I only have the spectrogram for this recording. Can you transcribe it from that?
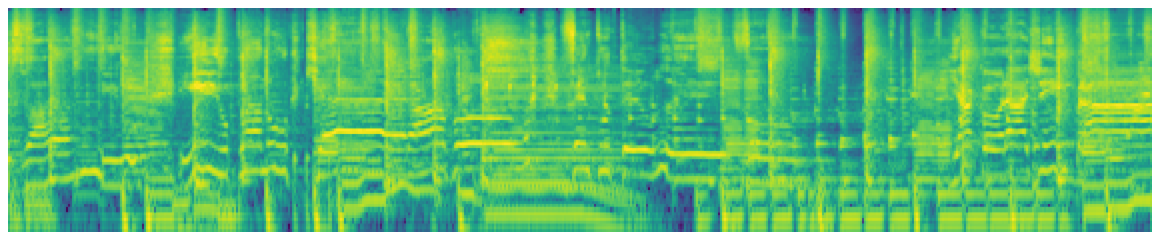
esvaiu e o plano que era bom, vento deu levou e a coragem pra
